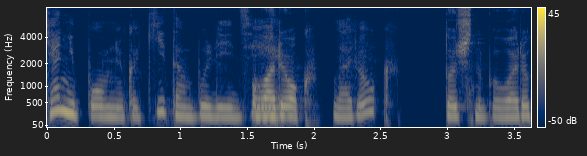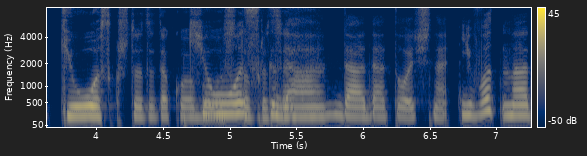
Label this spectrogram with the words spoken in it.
Я не помню, какие там были идеи. Ларек. Ларек. Точно был ларек. Киоск, что-то такое было. Киоск, 100%. да, да, да, точно. И вот на...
